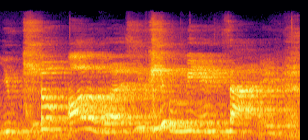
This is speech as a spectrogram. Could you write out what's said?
You killed all of us. You killed me inside.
